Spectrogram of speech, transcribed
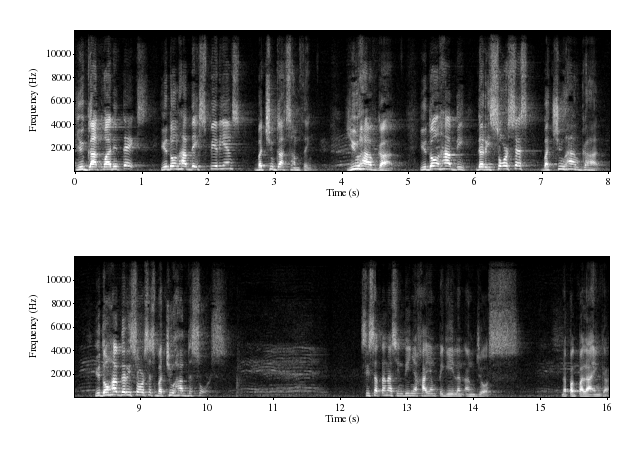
You got what it takes. You don't have the experience, but you got something. You have God. You don't have the, the resources, but you have God. You don't have the resources, but you have the source. Si Satanas, hindi niya kayang pigilan ang Diyos na pagpalain ka.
